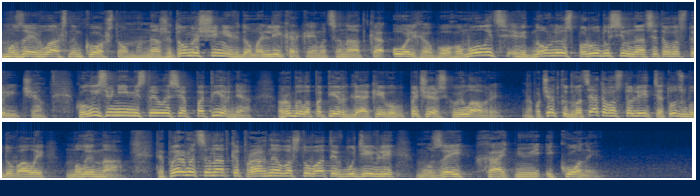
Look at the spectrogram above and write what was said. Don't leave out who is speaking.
Speaker 1: Музей власним коштом на Житомирщині відома лікарка і меценатка Ольга Богомолець відновлює споруду 17 сторіччя. Колись у ній містилася папірня, робила папір для Києво-Печерської лаври. На початку 20 століття тут збудували млина. Тепер меценатка прагне влаштувати в будівлі музей хатньої ікони.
